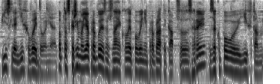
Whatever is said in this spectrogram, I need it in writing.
після їх видалення. Тобто, скажімо, я приблизно знаю, коли повинні прибрати капсули з гри, закуповую їх там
